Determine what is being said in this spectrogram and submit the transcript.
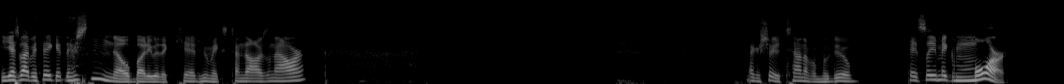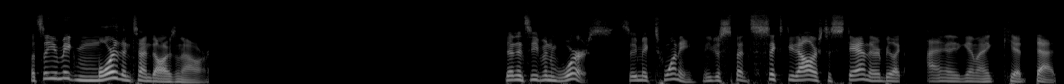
You guys might be thinking, there's nobody with a kid who makes ten dollars an hour. I can show you ten of them who do. Okay, so you make more. Let's say you make more than ten dollars an hour. Then it's even worse. So you make twenty, and you just spent sixty dollars to stand there and be like, "I'm gonna get my kid that."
